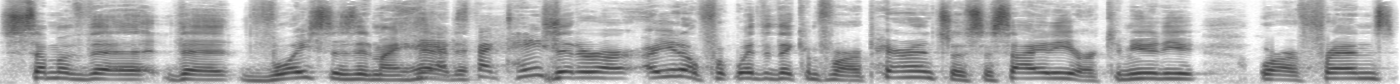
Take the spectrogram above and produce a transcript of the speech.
some of the the voices in my head that are, are you know f- whether they come from our parents or society or our community or our friends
